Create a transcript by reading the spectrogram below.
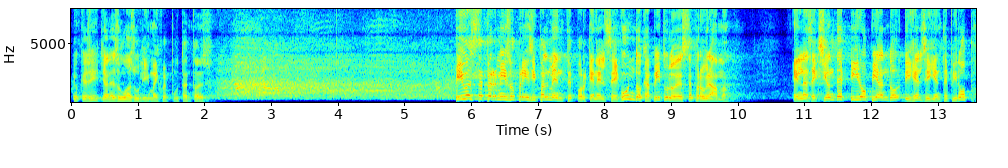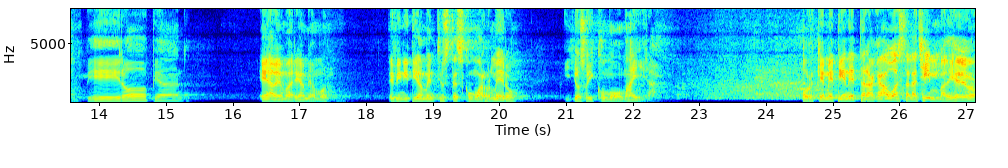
Creo que sí, ya le subo a su lima, hijo de puta, entonces. Pido este permiso principalmente porque en el segundo capítulo de este programa, en la sección de piropeando, dije el siguiente piropo. Piropeando. Eh, Ave María, mi amor. Definitivamente usted es como armero y yo soy como Mayra. Porque me tiene tragado hasta la chimba, dije yo.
